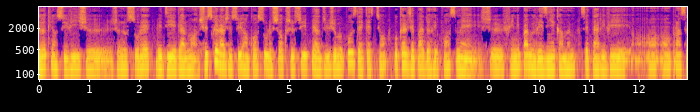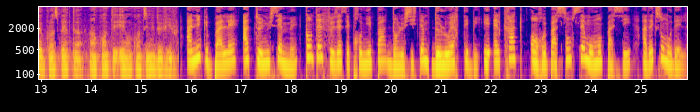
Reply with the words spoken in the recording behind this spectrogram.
heures qui ont suivi, je, ne saurais le dire également. Jusque-là, je suis encore sous le choc, je suis perdue, je me pose des questions auxquelles j'ai pas de réponse, mais je finis par me résigner quand même. C'est arrivé, on, on prend cette grosse perte en compte et on continue de vivre. Annick Ballet a tenu ses mains quand elle faisait ses premiers pas dans le système de l'ORTB et elle craque en repassant ses moments passés avec son modèle.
